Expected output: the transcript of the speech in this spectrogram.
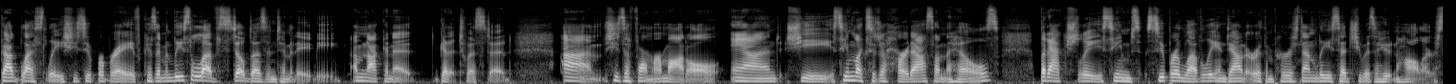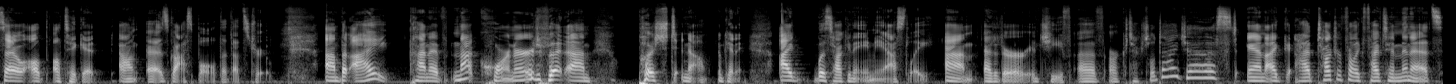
God bless Lee. She's super brave because I mean, Lisa Love still does intimidate me. I'm not going to get it twisted. Um, she's a former model and she seemed like such a hard ass on the hills, but actually seems super lovely and down to earth in person. And Lee said she was a hoot and holler. So I'll, I'll take it as gospel that that's true. Um, but I kind of not cornered, but um, pushed. No, I'm kidding. I was talking to Amy Astley, um, editor in chief of Architectural Digest, and I had talked to her for like five ten minutes.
